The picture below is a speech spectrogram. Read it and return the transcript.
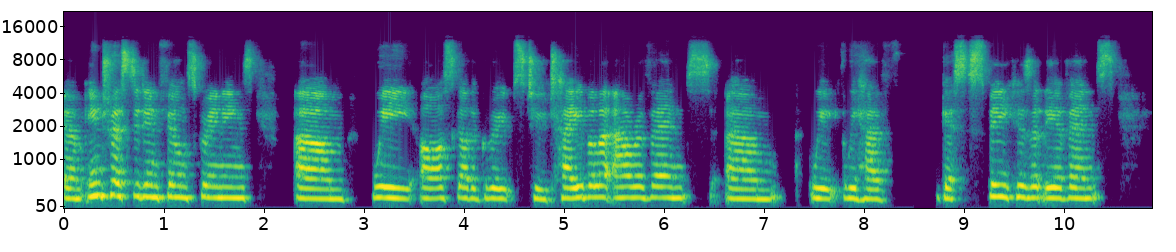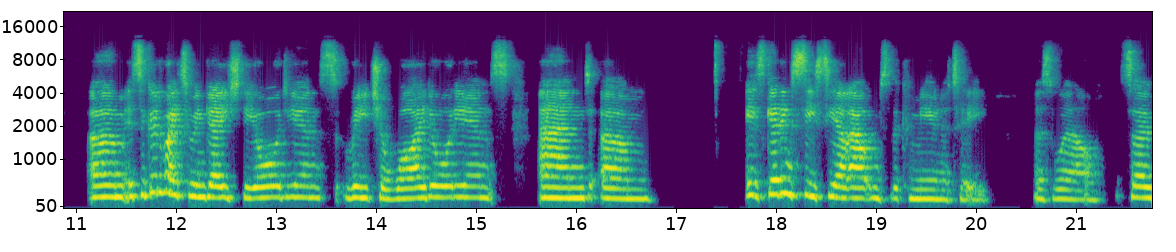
um, interested in film screenings. Um, we ask other groups to table at our events. Um, we, we have guest speakers at the events. Um, it's a good way to engage the audience, reach a wide audience, and um, it's getting CCL out into the community as well. So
